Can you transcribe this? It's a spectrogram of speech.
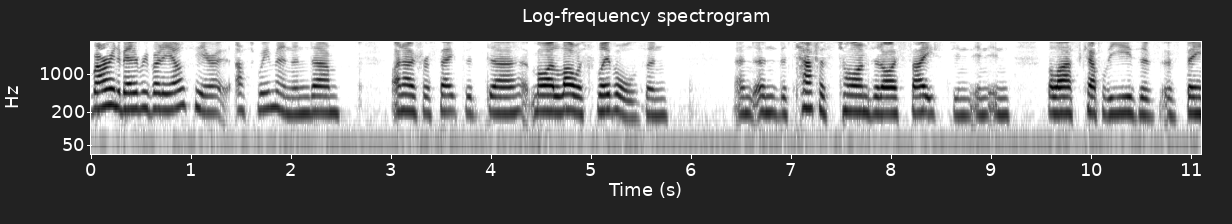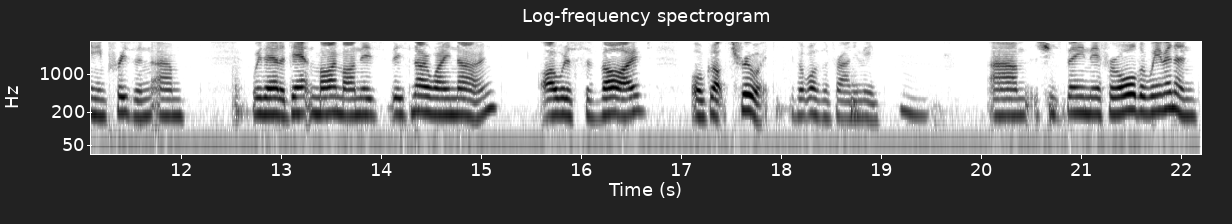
worrying about everybody else here, us women, and um, I know for a fact that uh, at my lowest levels and and, and the toughest times that I've faced in, in, in the last couple of years of, of being in prison, um, without a doubt in my mind, there's there's no way known I would have survived or got through it if it wasn't for Auntie Lynn. Um, she's been there for all the women, and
